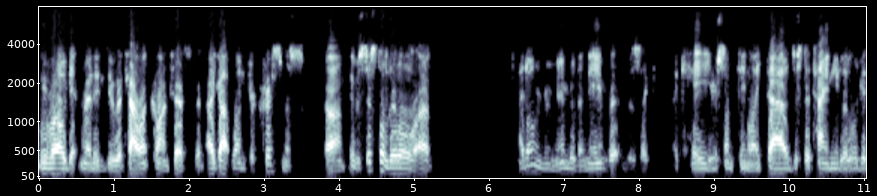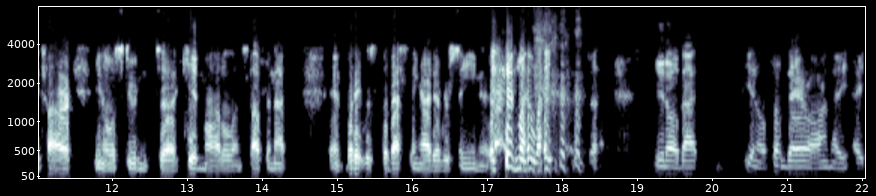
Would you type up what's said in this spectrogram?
we were all getting ready to do a talent contest, but I got one for Christmas. Um, it was just a little. Uh, I don't remember the name, but it was like a K or something like that. Just a tiny little guitar, you know, a student uh, kid model and stuff, and that and but it was the best thing I'd ever seen in my life. And, uh, you know that, you know, from there on, I, I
